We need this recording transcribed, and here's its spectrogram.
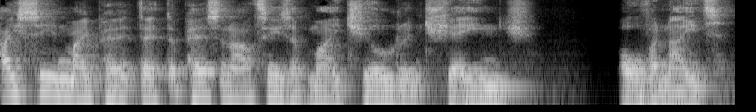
I seen my the, the personalities of my children change overnight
